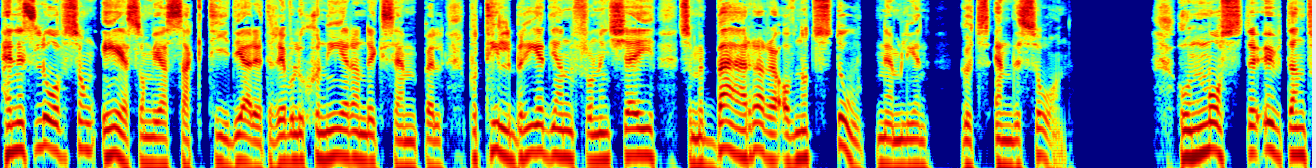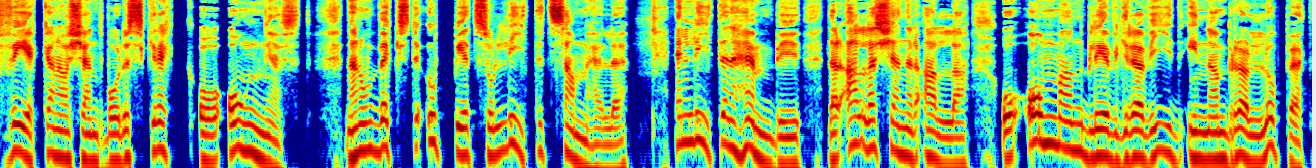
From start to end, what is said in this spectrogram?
Hennes lovsång är, som vi har sagt tidigare, ett revolutionerande exempel på tillbredjan från en tjej som är bärare av något stort, nämligen Guds enda son. Hon måste utan tvekan ha känt både skräck och ångest när hon växte upp i ett så litet samhälle, en liten hemby där alla känner alla och om man blev gravid innan bröllopet,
